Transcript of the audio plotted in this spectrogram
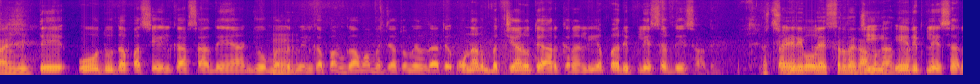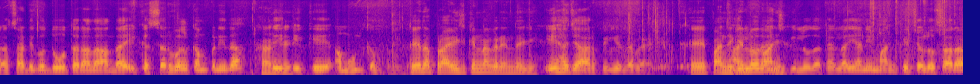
ਹਾਂਜੀ। ਤੇ ਉਹ ਦੁੱਧ ਆਪਾਂ ਸੇਲ ਕਰ ਸਕਦੇ ਆ ਜੋ ਮਦਰ ਮਿਲਕ ਆਪਾਂ ਨੂੰ ਗਾਵਾਂ ਮੱਝਾਂ ਤੋਂ ਮਿਲਦਾ ਤੇ ਉਹਨਾਂ ਨੂੰ ਬੱਚਿਆਂ ਨੂੰ ਤਿਆਰ ਕਰਨ ਲਈ ਆਪਾਂ ਰਿਪਲੇਸਰ ਦੇ ਸਕਦੇ ਹਾਂ ਅੱਛਾ ਇਹ ਰਿਪਲੇਸਰ ਦਾ ਕੰਮ ਕਰਦਾ ਇਹ ਰਿਪਲੇਸਰ ਆ। ਸਾਡੇ ਕੋਲ ਦੋ ਤਰ੍ਹਾਂ ਦਾ ਆਂਦਾ ਇੱਕ ਸਰਵਲ ਕੰਪਨੀ ਦਾ ਤੇ ਇੱਕ ਇਹ ਅਮੂਲ ਕੰਪਨੀ ਦਾ। ਤੇ ਇਹਦਾ ਪ੍ਰਾਈਸ ਕਿੰਨਾ ਕੁ ਰਹਿੰਦਾ ਜੀ? ਇਹ 1000 ਰੁਪਏ ਦਾ ਬੈਗ ਹੈ। ਇਹ 5 ਕਿਲੋ ਦਾ 5 ਕਿਲੋ ਦਾ ਥੈਲਾ ਯਾਨੀ ਮੰਨ ਕੇ ਚਲੋ ਸਾਰਾ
